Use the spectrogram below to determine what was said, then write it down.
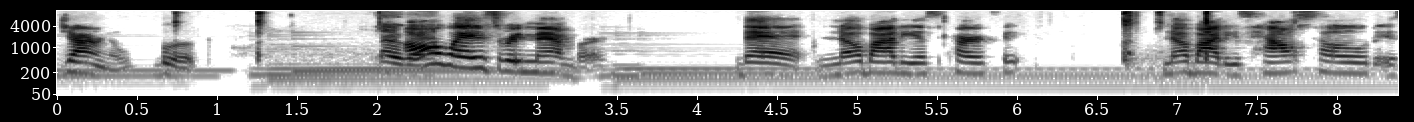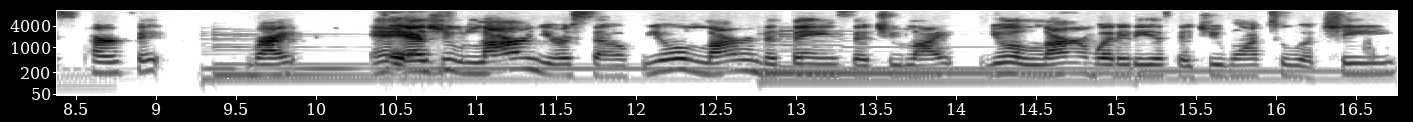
journal book. Oh, okay. Always remember that nobody is perfect. Nobody's household is perfect, right? And yeah. as you learn yourself, you'll learn the things that you like. You'll learn what it is that you want to achieve.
